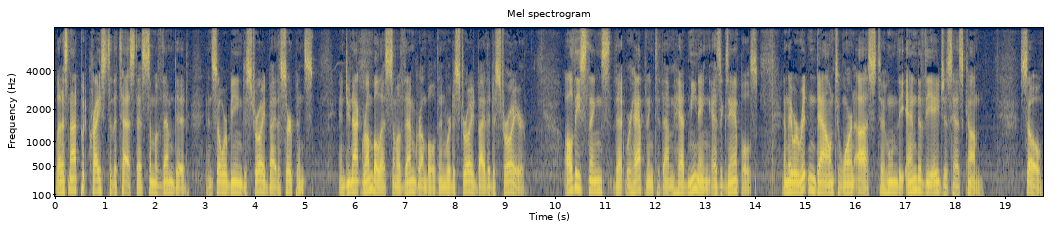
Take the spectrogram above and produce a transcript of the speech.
Let us not put Christ to the test as some of them did, and so were being destroyed by the serpents. And do not grumble as some of them grumbled, and were destroyed by the destroyer. All these things that were happening to them had meaning as examples and they were written down to warn us to whom the end of the ages has come. So,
